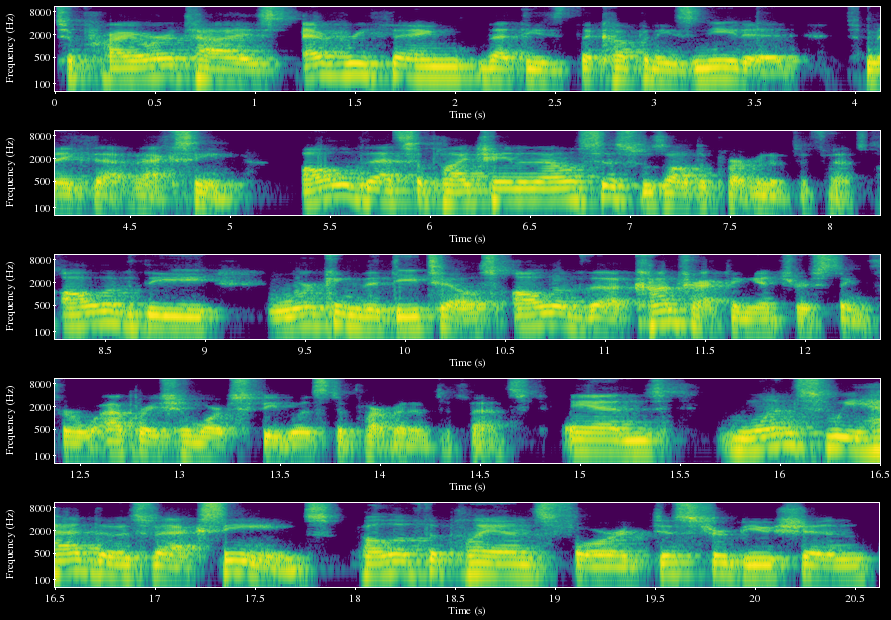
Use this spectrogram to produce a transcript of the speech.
to prioritize everything that these the companies needed to make that vaccine all of that supply chain analysis was all Department of Defense. All of the working the details, all of the contracting interesting for Operation Warp Speed was Department of Defense. And once we had those vaccines, all of the plans for distribution,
